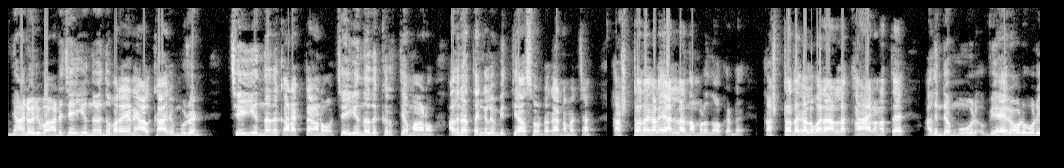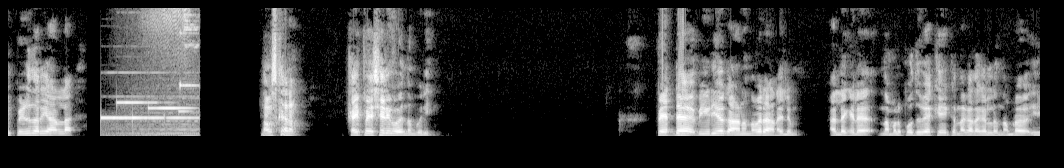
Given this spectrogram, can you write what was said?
ഞാൻ ഒരുപാട് ചെയ്യുന്നു എന്ന് പറയുന്ന ആൾക്കാർ മുഴുവൻ ചെയ്യുന്നത് കറക്റ്റാണോ ചെയ്യുന്നത് കൃത്യമാണോ? അതിനകത്തെങ്കിലും വ്യത്യാസമുണ്ടോ? കാരണം വെച്ചാൽ കഷ്ടതകളെ അല്ല നമ്മൾ നോക്കേണ്ടത് കഷ്ടതകൾ വരാനുള്ള കാരണത്തെ അതിന്റെ മൂല വേരോടുകൂടി പിഴുതെറിയാനുള്ള നമസ്കാരം. കൈപ്പേശ്ശേരി ഗോവിന്ദംപുരി ഇപ്പം എന്റെ വീഡിയോ കാണുന്നവരാണേലും അല്ലെങ്കിൽ നമ്മൾ പൊതുവെ കേൾക്കുന്ന കഥകളിലും നമ്മൾ ഈ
